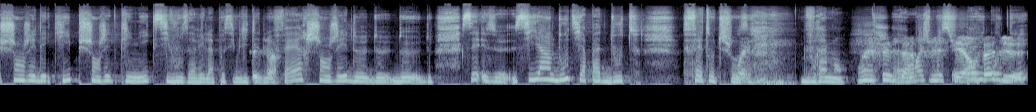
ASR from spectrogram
Changer d'équipe, changer de clinique si vous avez la possibilité de le faire, changer de... de, de, de euh, S'il y a un doute, il n'y a pas de doute. Faites autre chose. Vraiment. Ouais, euh, moi, je me suis pas en écoutée.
